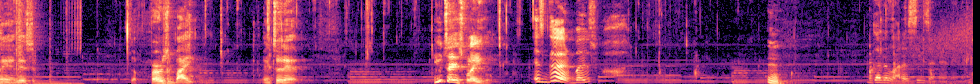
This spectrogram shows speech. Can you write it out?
Man, listen. The first bite into that, you taste flavor. It's good, but it's. Mm. Got a lot of seasoning in it.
